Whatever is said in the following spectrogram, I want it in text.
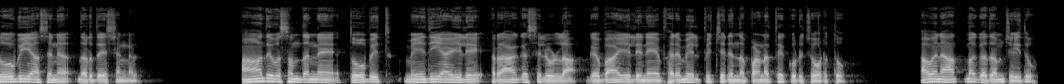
തോബിയാസിന് നിർദ്ദേശങ്ങൾ. ആ ദിവസം തന്നെ തോബിത്ത് മേദിയായിലെ റാഗസിലുള്ള ഗബായലിനെ ഭരമേൽപ്പിച്ചിരുന്ന പണത്തെക്കുറിച്ച് ഓർത്തു. അവൻ ആത്മഗതം ചെയ്തു.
